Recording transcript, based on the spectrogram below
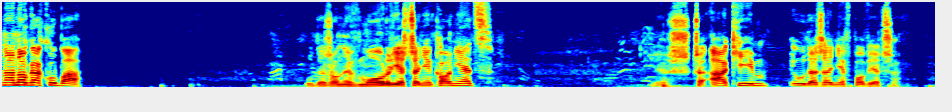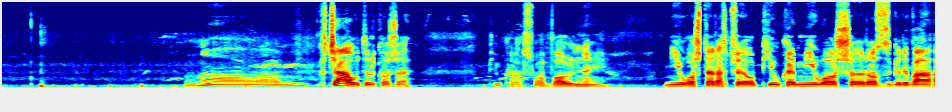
Na noga Kuba. Uderzony w mur, jeszcze nie koniec. Jeszcze Akim i uderzenie w powietrze. No, chciał, tylko że Piłka szła wolniej. Miłosz teraz przejął piłkę. Miłosz rozgrywa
